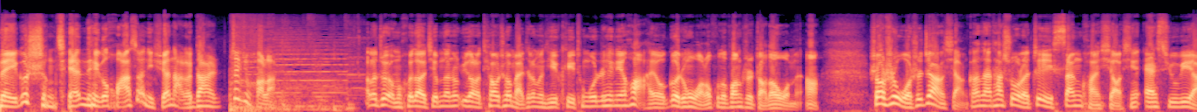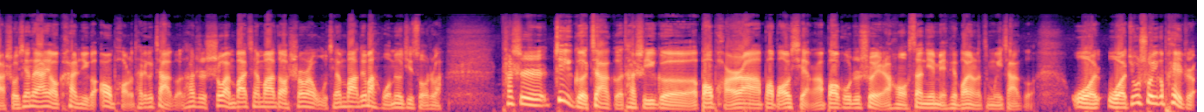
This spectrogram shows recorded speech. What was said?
哪个省钱哪个划算，你选哪个当然这就好了。好了，诸位，我们回到节目当中，遇到了挑车买车的问题，可以通过热线电话，还有各种网络互动方式找到我们啊。邵老师，我是这样想，刚才他说了这三款小型 SUV 啊，首先大家要看这个傲跑的它这个价格，它是十万八千八到十二万五千八，对吧？我没有记错是吧？它是这个价格，它是一个包牌啊、包保险啊、包购置税，然后三年免费保养的这么一个价格。我我就说一个配置，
